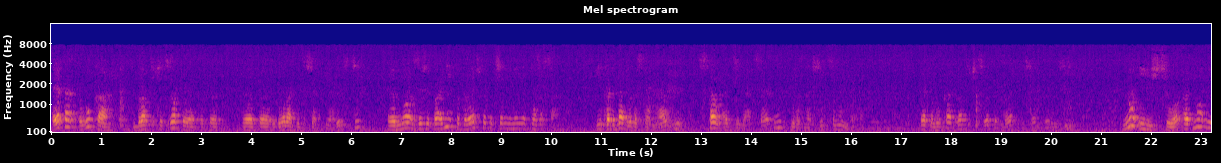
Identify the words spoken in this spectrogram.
Это Лука, 24 это, это глава 51 стих, но они говорят, что это тем не менее то же самое. И когда благословлял их, стал отделяться от них и возноситься на небо. Это Лука, 24 глава, 51 стих. Ну и еще одно и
